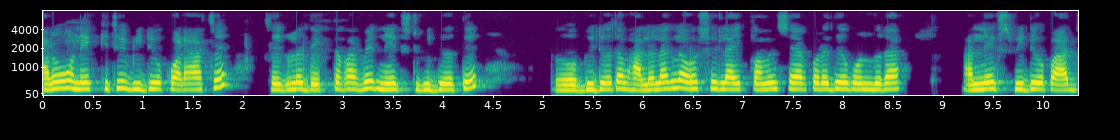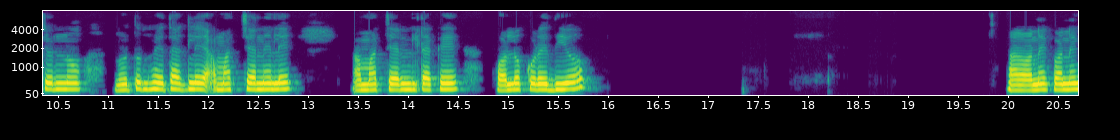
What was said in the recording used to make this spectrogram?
আরও অনেক কিছুই ভিডিও করা আছে, সেগুলো দেখতে পাবে নেক্সট ভিডিওতে তো ভিডিওটা ভালো লাগলে অবশ্যই লাইক কমেন্ট শেয়ার করে দিও বন্ধুরা। আর নেক্সট ভিডিও পাওয়ার জন্য নতুন হয়ে থাকলে আমার চ্যানেলে আমার চ্যানেলটাকে ফলো করে দিও। আর অনেক অনেক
